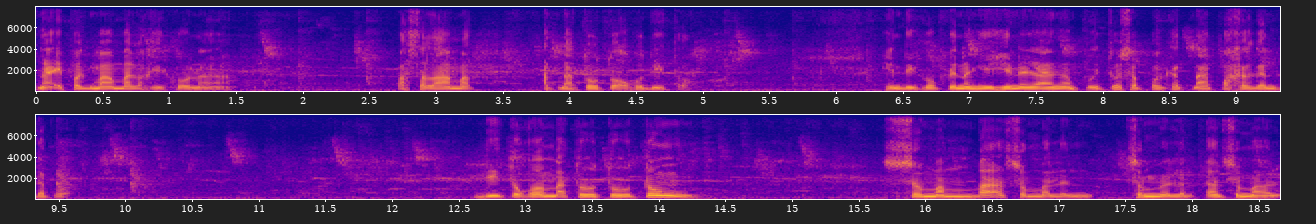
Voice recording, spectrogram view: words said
na ipagmamalaki ko na pasalamat at natuto ako dito. Hindi ko pinanghihinayangan po ito sapagkat napakaganda po. Dito ko matututong sumamba, sumalan, sumalan, ah, sumal,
